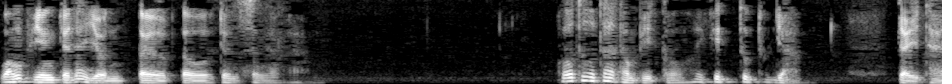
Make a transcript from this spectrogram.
หวังเพียงจะได้ยนเติบโตจนสง่างาม ขอโทษถ้าทำผิดขอให้คิดทุกๆอย่าง ใจแท้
